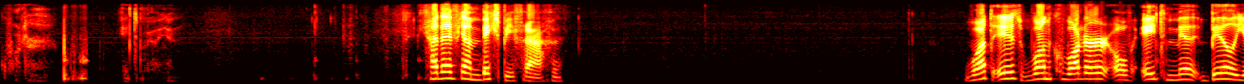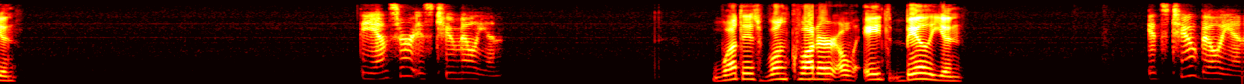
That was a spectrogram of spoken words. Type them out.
Quarter, 8 miljoen. Ik ga het even aan Bixby vragen. What is one quarter of 8 billion? The answer is 2 million. What is one quarter of 8 billion? It's 2 billion.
